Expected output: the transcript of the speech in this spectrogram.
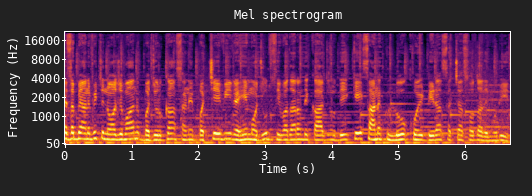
ਇਸ ਅਭਿਆਨ ਵਿੱਚ ਨੌਜਵਾਨ, ਬਜ਼ੁਰਗਾਂ, ਸਣੇ ਬੱਚੇ ਵੀ ਰਹੇ ਮੌਜੂਦ ਸੇਵਾਦਾਰਾਂ ਦੇ ਕਾਰਜ ਨੂੰ ਦੇਖ ਕੇ ਸਥਾਨਕ ਲੋਕ ਹੋਏ ਡੇਰਾ ਸੱਚਾ ਸੌਦਾ ਦੇ ਮੁਰੀਦ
